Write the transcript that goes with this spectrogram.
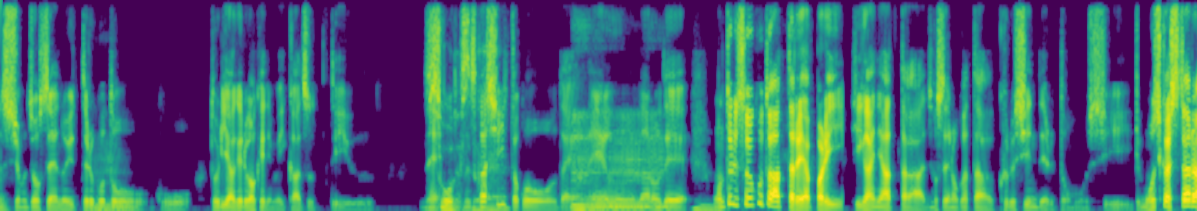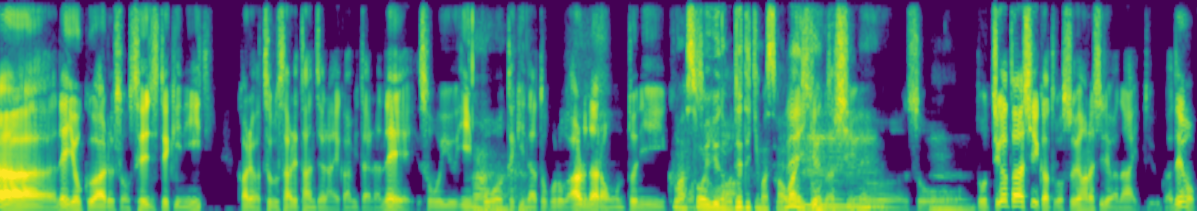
ずしも女性の言ってることをこう取り上げるわけにもいかずっていう、ね、そうですね。難しいとこだよね。うん。うん。なので、うん。本当にそういうことあったら、やっぱり被害に遭った女性の方は苦しんでると思うし、もしかしたらね、よくあるその政治的に彼は潰されたんじゃないかみたいなね、そういう陰謀的なところがあるなら、本当にまあそういうのも出てきますよね意見としてね。うん、そう、うん。どっちが正しいかとかそういう話ではないというか、でも、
